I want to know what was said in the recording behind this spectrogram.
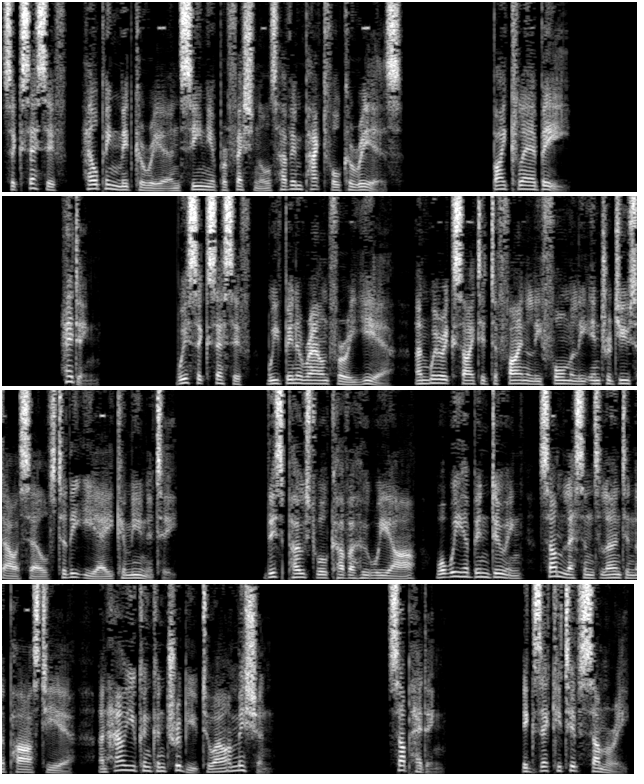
Successif, helping mid career and senior professionals have impactful careers. By Claire B. Heading We're Successif, we've been around for a year, and we're excited to finally formally introduce ourselves to the EA community. This post will cover who we are, what we have been doing, some lessons learned in the past year, and how you can contribute to our mission. Subheading Executive Summary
